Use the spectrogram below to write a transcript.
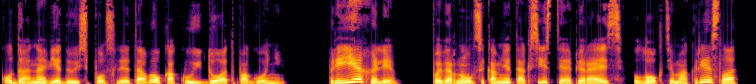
куда наведаюсь после того, как уйду от погони. «Приехали!» — повернулся ко мне таксист и, опираясь локтем о кресло,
